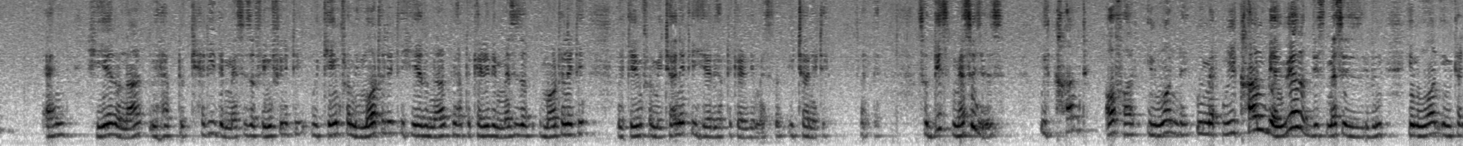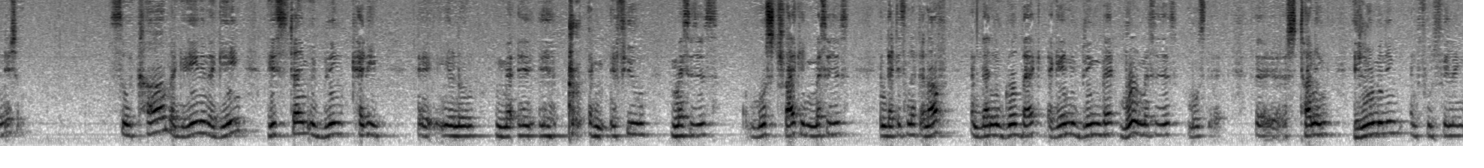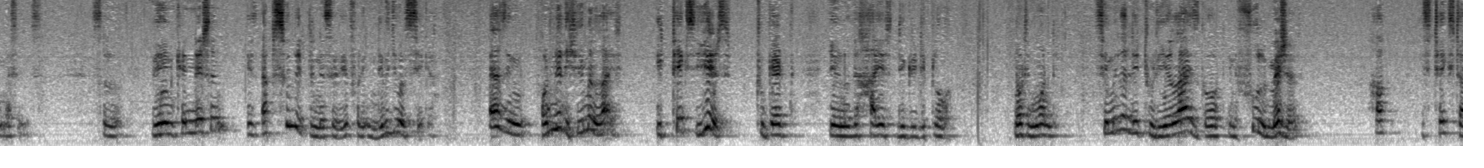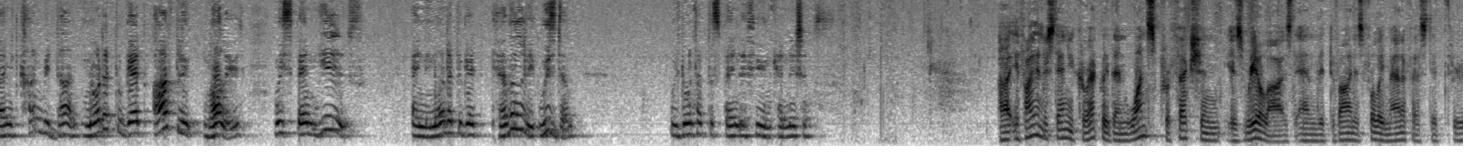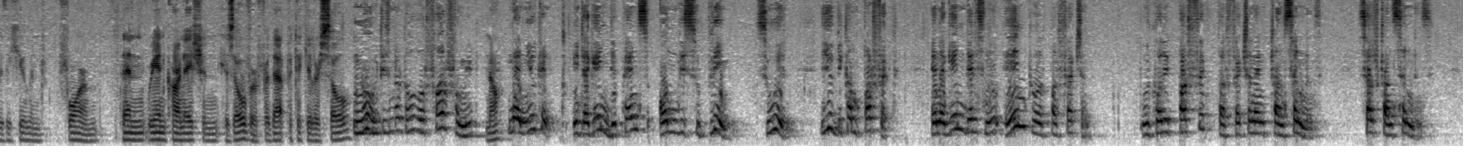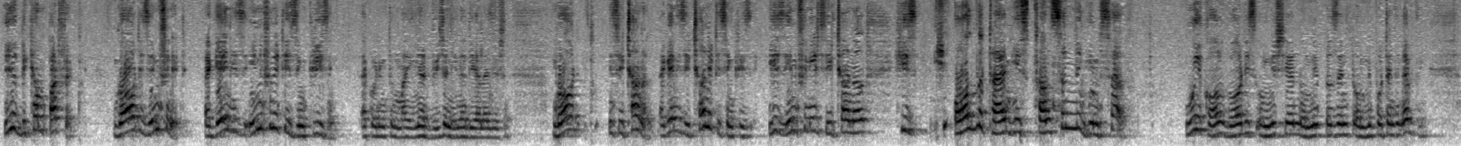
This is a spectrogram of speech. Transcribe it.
and here on earth we have to carry the message of infinity. We came from immortality, here on earth we have to carry the message of immortality. We came from eternity, here we have to carry the message of eternity. Like that. So these messages we can't offer in one day. We, may, we can't be aware of these messages even in one incarnation. So come again and again. This time we bring, carry, uh, you know, a, a, a, few messages, most striking messages, and that is not enough. And then we go back, again we bring back more messages, most uh, uh, stunning, illuminating, and fulfilling messages. So reincarnation is absolutely necessary for individual seeker. As in ordinary human life, it takes years to get you know, the highest degree diploma, not in one day. Similarly, to realize God in full measure, how it takes time, it can't be done. In order to get earthly knowledge, we spend years. And in order to get heavenly wisdom, we don't have to spend a few incarnations. Uh, if I understand you correctly, then once perfection is realized and the divine is fully manifested through the human form, then reincarnation is over for that particular soul? No, it is not over. Far from it. No. Then you can. It again depends on the supreme will. You become perfect, and again there is no end to our perfection. We call it perfect perfection and transcendence, self-transcendence. You become perfect. God is infinite. Again, His infinity is increasing according to my inner vision, inner realization. God is eternal. Again, His eternity is increasing. His infinite is eternal. He's, he, all the time He's transcending Himself. We call God is omniscient, omnipresent, omnipotent, and everything.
